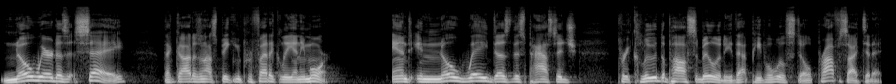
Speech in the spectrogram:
Nowhere does it say that God is not speaking prophetically anymore. And in no way does this passage preclude the possibility that people will still prophesy today.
